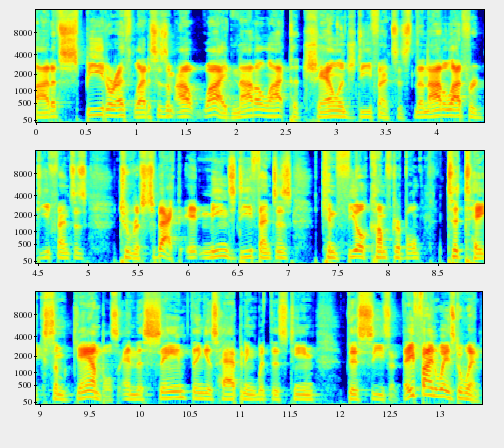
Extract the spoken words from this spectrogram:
lot of speed or athleticism out wide, not a lot to challenge defenses, not a lot for defenses to respect. It means defenses can feel comfortable to take some gambles. And the same thing is happening with this team this season. They find ways to win.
